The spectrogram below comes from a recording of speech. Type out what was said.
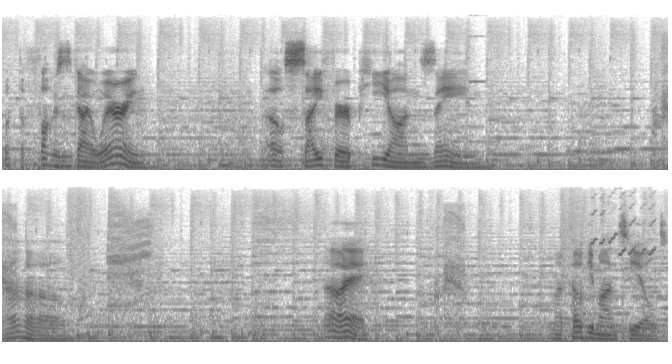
What the fuck is this guy wearing? Oh, Cipher Peon Zane. Oh. Oh, hey. My Pokemon's healed.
